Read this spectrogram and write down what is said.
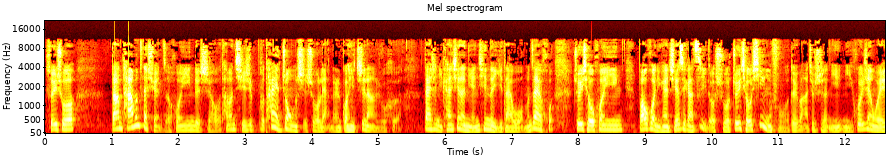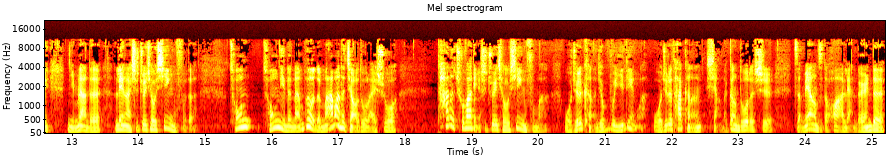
所以说。当他们在选择婚姻的时候，他们其实不太重视说两个人关系质量如何。但是你看现在年轻的一代，我们在婚追求婚姻，包括你看 Jessica 自己都说追求幸福，对吧？就是你你会认为你们俩的恋爱是追求幸福的。从从你的男朋友的妈妈的角度来说，他的出发点是追求幸福吗？我觉得可能就不一定了。我觉得他可能想的更多的是怎么样子的话，两个人的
